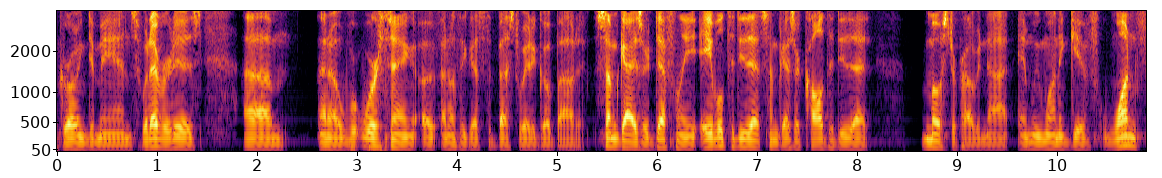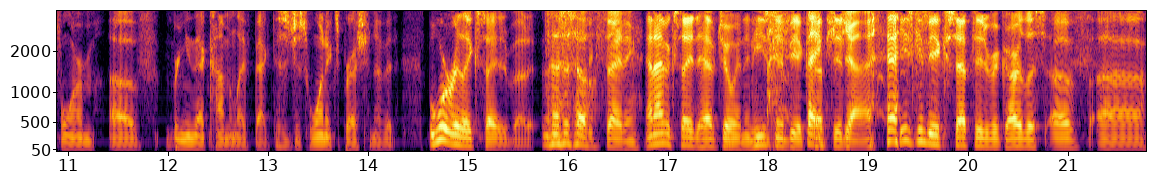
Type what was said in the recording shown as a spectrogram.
growing demands, whatever it is. Um, I know we're saying uh, I don't think that's the best way to go about it. Some guys are definitely able to do that. Some guys are called to do that. Most are probably not. And we want to give one form of bringing that common life back. This is just one expression of it, but we're really excited about it. so, exciting. and I'm excited to have Joe in, and he's going to be accepted Thanks. John. he's going to be accepted regardless of, uh,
